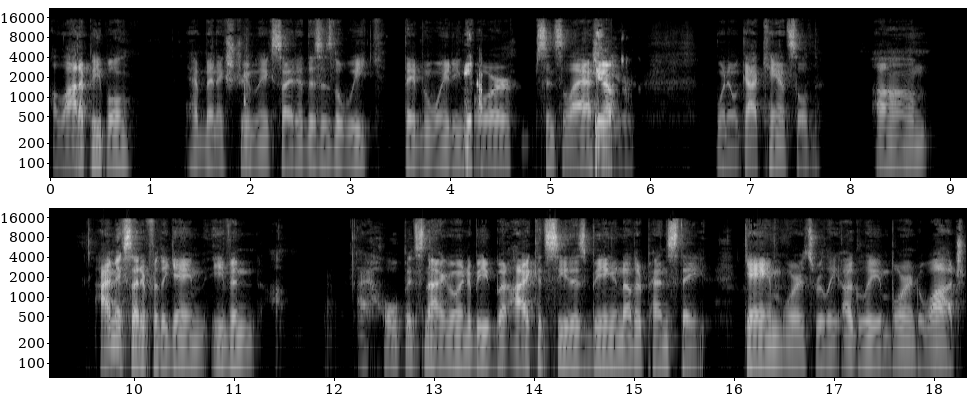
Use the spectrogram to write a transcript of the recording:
A lot of people have been extremely excited. This is the week they've been waiting Yeah. for since last Yeah. year when it got canceled. Um, I'm excited for the game. Even I hope it's not going to be, but I could see this being another Penn State game where it's really ugly and boring to watch.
